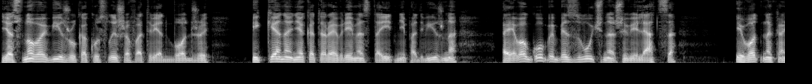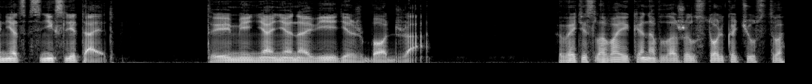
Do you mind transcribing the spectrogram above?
Я снова вижу, как, услышав ответ Боджи, и Кена некоторое время стоит неподвижно, а его губы беззвучно шевелятся, и вот, наконец, с них слетает. «Ты меня ненавидишь, Боджа!» В эти слова Икена вложил столько чувства,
